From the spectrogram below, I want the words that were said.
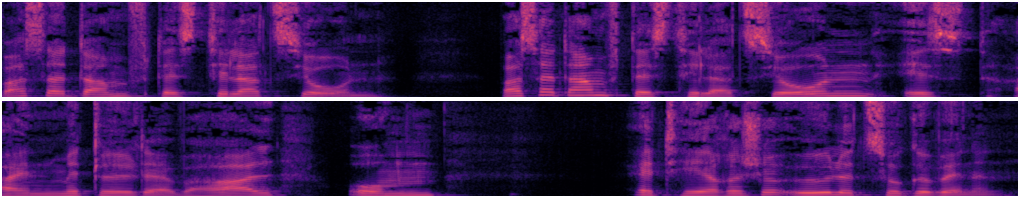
Wasserdampfdestillation. Wasserdampfdestillation ist ein Mittel der Wahl, um ätherische Öle zu gewinnen.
